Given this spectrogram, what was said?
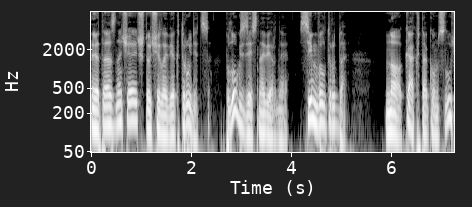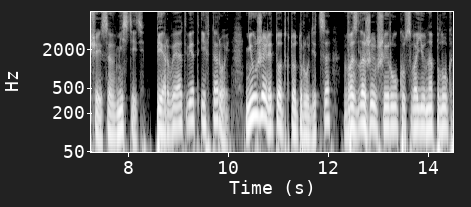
Это означает, что человек трудится. Плуг здесь, наверное, символ труда. Но как в таком случае совместить первый ответ и второй. Неужели тот, кто трудится, возложивший руку свою на плуг,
